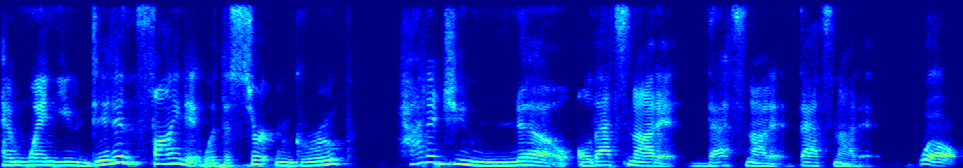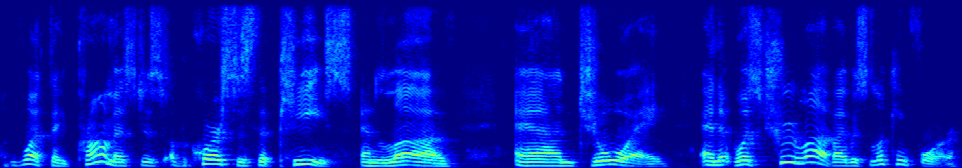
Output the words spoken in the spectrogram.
And when you didn't find it with a certain group, how did you know, oh, that's not it? That's not it. That's not it. Well, what they promised is, of course, is the peace and love and joy. And it was true love I was looking for.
